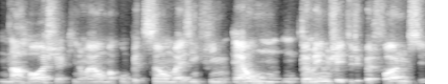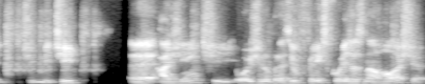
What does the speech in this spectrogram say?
na rocha, que não é uma competição, mas enfim, é um, um também um jeito de performance, de medir, é, a gente, hoje no Brasil, fez coisas na rocha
